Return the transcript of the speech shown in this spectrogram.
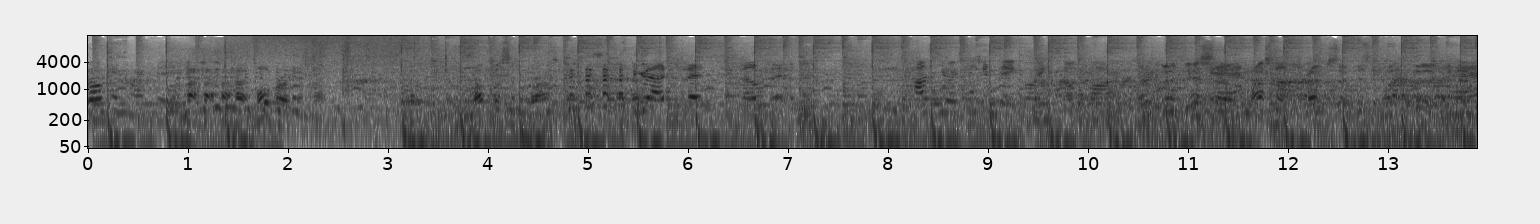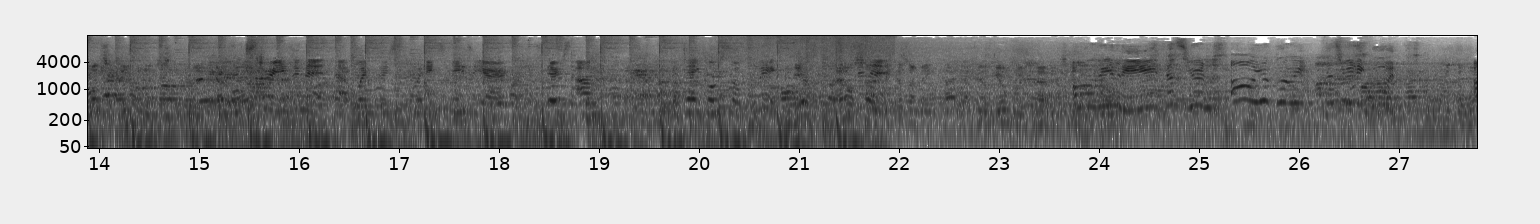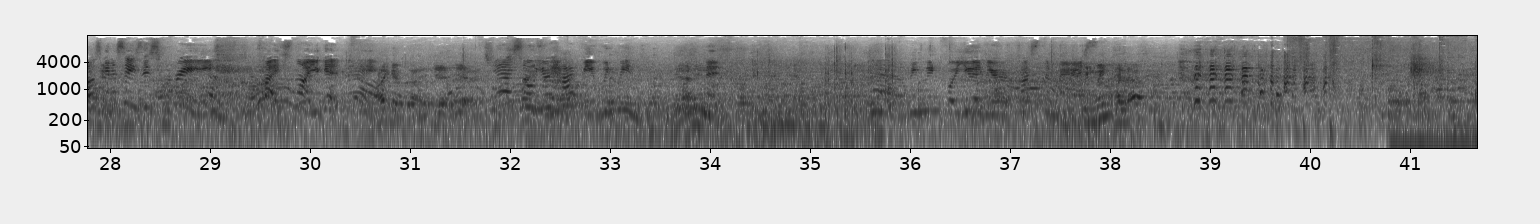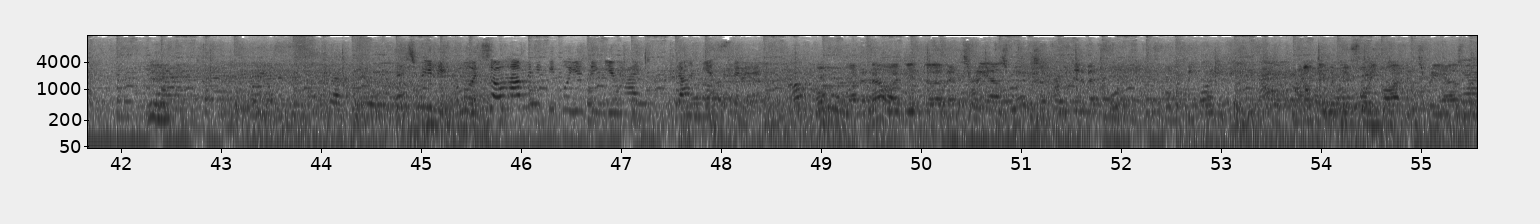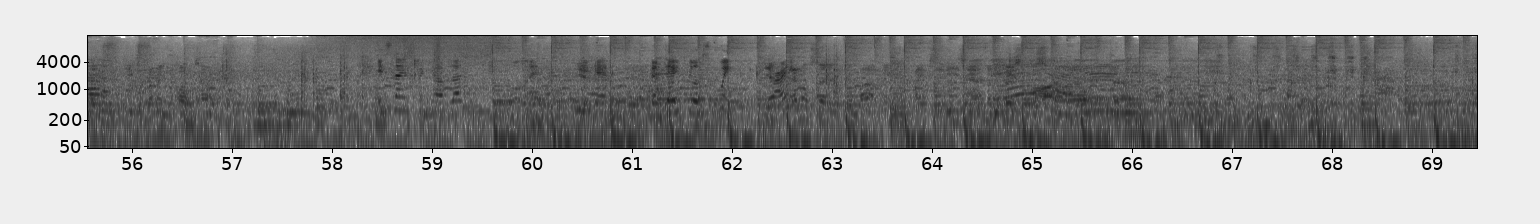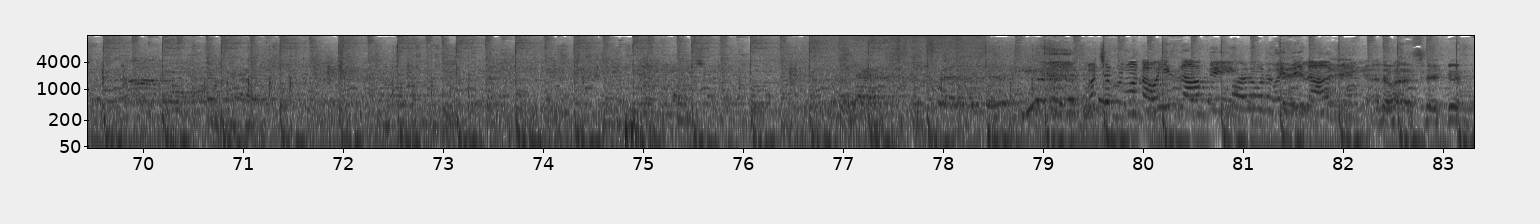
Broken hearted. More broken now. Loveless and glasses. Glassless. Love it. How's your second day going so far? Very good, yes. Uh, last night was so busy. Like the third, you know, lots of people and just really That's true, isn't it? That when this, when it's busier, there's um the day goes so quick. Yeah, and also it? because I'm being paid, I feel guilty if nobody's Oh really? That's your oh you're good. That's really good. I was gonna say is this free, but it's not. You get paid. I get paid, yeah, yeah. Yeah, so you're happy. Win-win, isn't it? Yeah, win-win for you and your customers. Win-win, hello. Really good. So how many people you think you had done yesterday? Oh, I don't know, I did uh, about three hours work, so I probably did about 40, 40 people. Normally we do 45 in three hours, but Yeah. it keeps coming the whole time. It's nice when you have lots of people and you Yeah. get the day feels quick, Yeah, right? and also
